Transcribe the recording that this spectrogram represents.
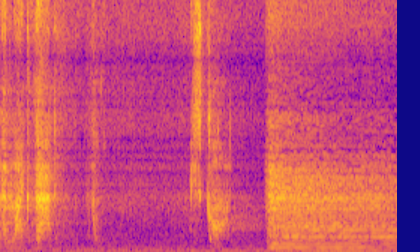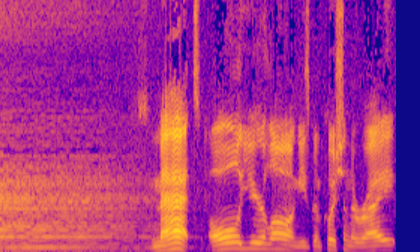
And like that, he's gone. Matt, all year long, he's been pushing the right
